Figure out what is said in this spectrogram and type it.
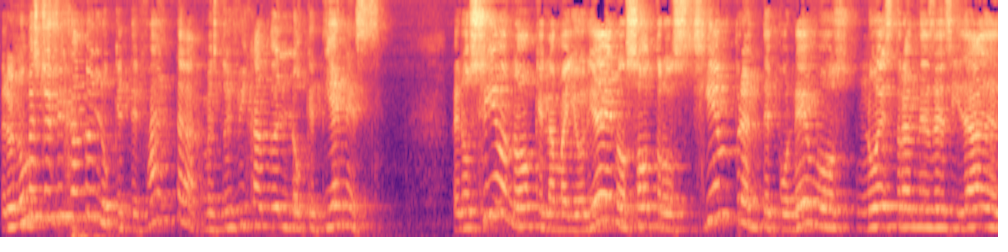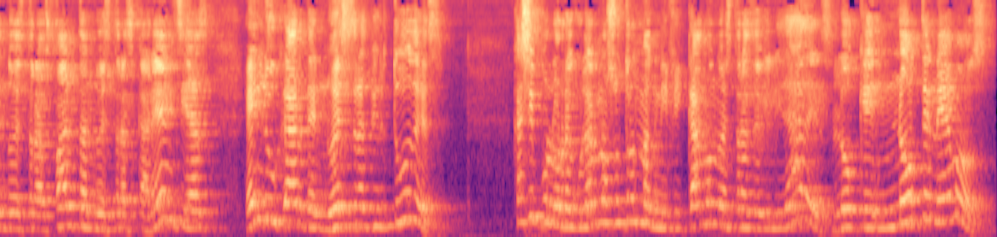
Pero no me estoy fijando en lo que te falta, me estoy fijando en lo que tienes. Pero sí o no que la mayoría de nosotros siempre anteponemos nuestras necesidades, nuestras faltas, nuestras carencias en lugar de nuestras virtudes. Casi por lo regular nosotros magnificamos nuestras debilidades, lo que no tenemos.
